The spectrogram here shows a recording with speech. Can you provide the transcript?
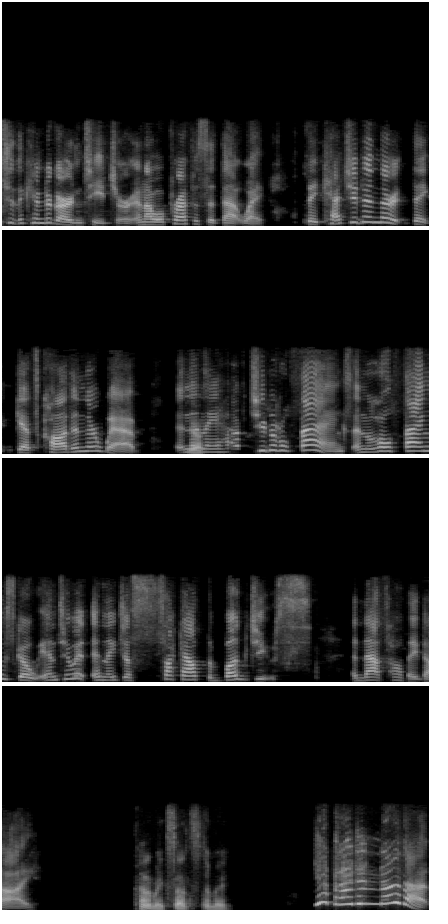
to the kindergarten teacher, and I will preface it that way, they catch it in their. They gets caught in their web, and then Yes. they have two little fangs, and the little fangs go into it, and they just suck out the bug juice, and that's how they die. Kind of makes sense to me. Yeah, but I didn't know that.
